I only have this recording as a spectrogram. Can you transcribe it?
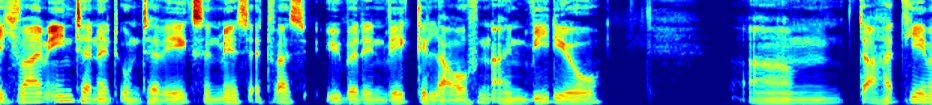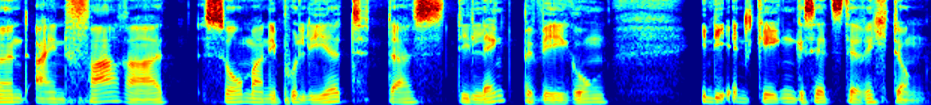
ich war im Internet unterwegs und mir ist etwas über den Weg gelaufen, ein Video. Ähm, da hat jemand ein Fahrrad so manipuliert, dass die Lenkbewegung in die entgegengesetzte Richtung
